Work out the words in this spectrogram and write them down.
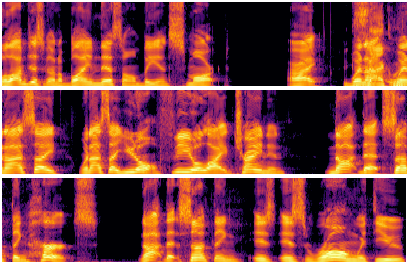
well, I'm just going to blame this on being smart. All right. When I when I say when I say you don't feel like training, not that something hurts, not that something is is wrong with you,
